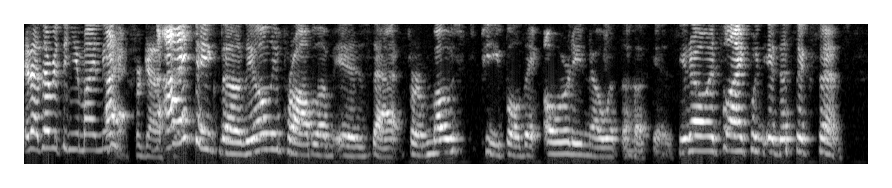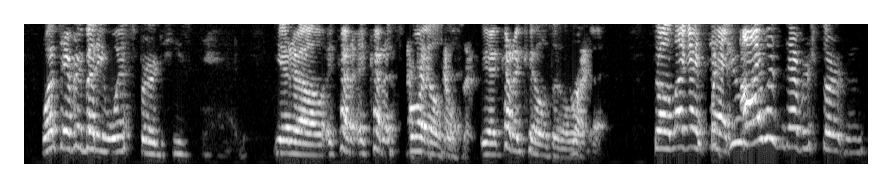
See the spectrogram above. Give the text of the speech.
it has everything you might need. I- for God's sake. I think though the only problem is that for most people they already know what the hook is. You know, it's like when in the Sixth Sense. Once everybody whispered he's dead, you know, it kind of it kind of spoils it. it. Yeah, it kind of kills it a little Right. bit. So, like I said, you- I was never certain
